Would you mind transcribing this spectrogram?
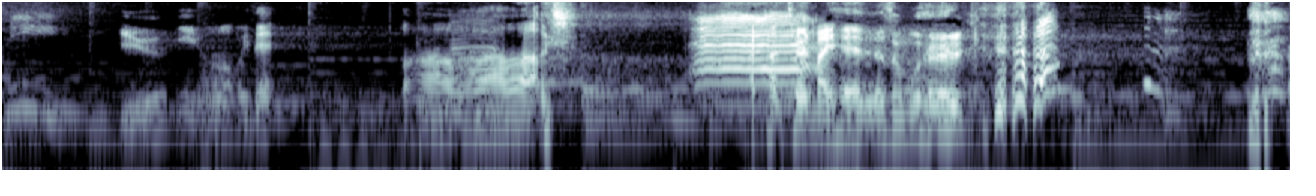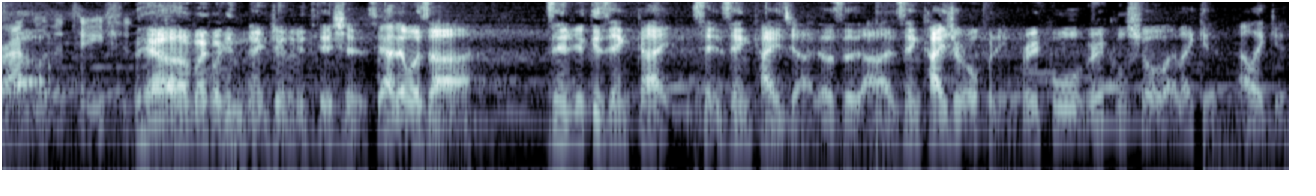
Me. You, you, with it. I Ah! can't turn my head. It doesn't work. crab limitation. yeah, my fucking neck joint limitations. Yeah, that was uh Zenryoku Zenkai Zen- Zenkaiger. That was the uh, Zenkaiger opening. Very cool, very cool show. I like it. I like it.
